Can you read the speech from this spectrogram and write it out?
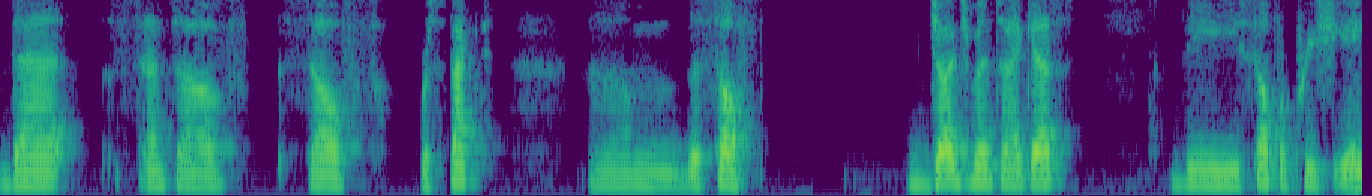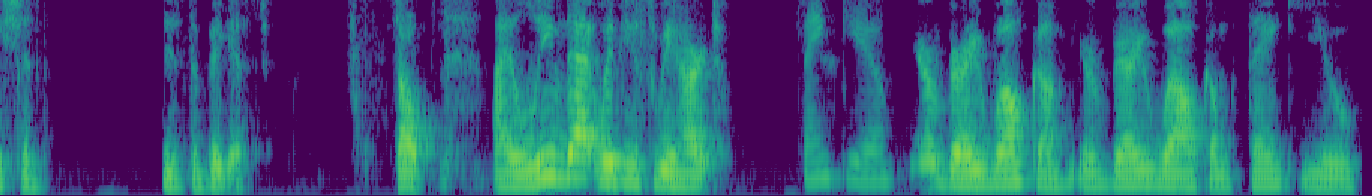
that sense of self respect um, the self judgment i guess. The self appreciation is the biggest so i leave that with you sweetheart. Thank you. you're very welcome. You're very welcome. Thank you.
